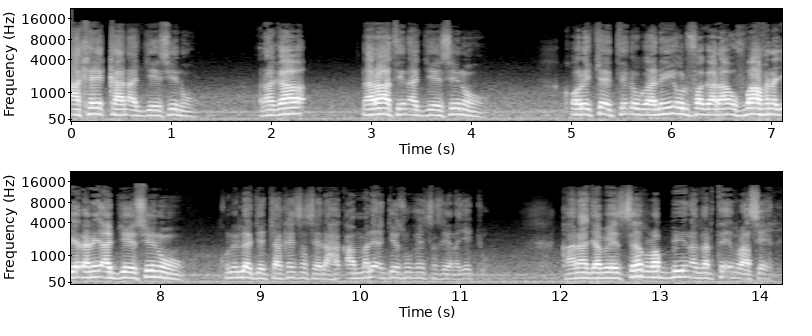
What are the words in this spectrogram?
أخي كان أجيسينو. رقا نراتين أجيسينو. قولتش اتلقاني ألفقراء أفبافنا جراني أجيسينو. كن إلا جيتشا كيسا سينا. حق عمله أجيسو كيسا سينا جيتشو. Kana jabeesseen rabbiin agarte irraa seene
